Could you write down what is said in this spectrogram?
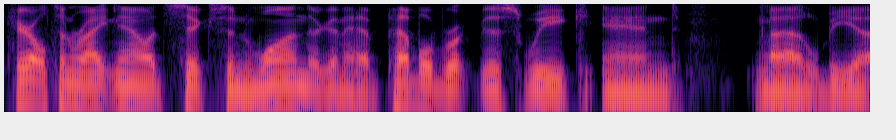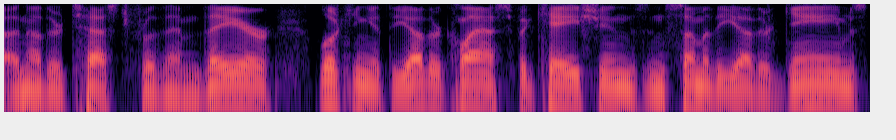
Carrollton right now at six and one. They're going to have Pebblebrook this week and. Uh, it'll be another test for them there. Looking at the other classifications and some of the other games,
